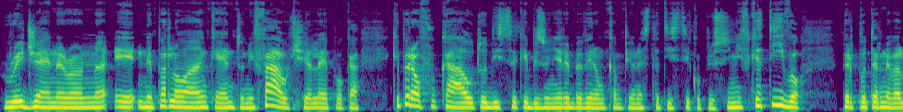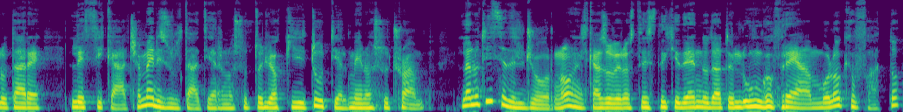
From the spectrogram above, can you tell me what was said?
Regeneron e ne parlò anche Anthony Fauci all'epoca, che però fu cauto, disse che bisognerebbe avere un campione statistico più significativo per poterne valutare l'efficacia, ma i risultati erano sotto gli occhi di tutti, almeno su Trump. La notizia del giorno, nel caso ve lo steste chiedendo dato il lungo preambolo che ho fatto,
